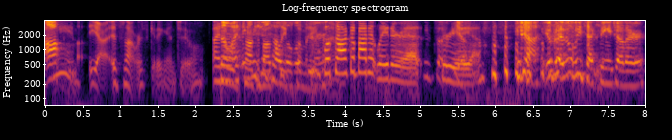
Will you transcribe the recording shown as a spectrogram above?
Uh, yeah, it's not worth getting into. I No, know I we've think we talked should about tell sleep the so many. We'll talk about it later at We've 3 a.m. Yeah, you guys will be texting each other.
